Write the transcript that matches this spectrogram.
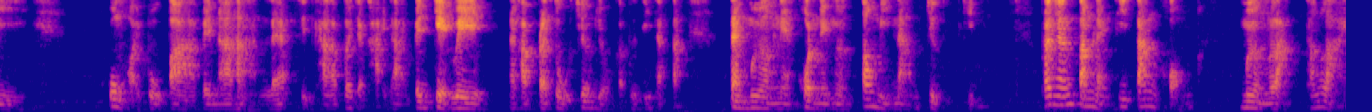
มีกุ้งหอยปูปลาเป็นอาหารและสินค้าเพื่อจะขายได้ เป็นเกตเวย์นะครับ ประตูเชื่อมโยงกับพื้นที่ต่างๆ แต่เมืองเนี่ยคนในเมืองต้องมีน้ำจืด เพราะฉะนั้นตำแหน่งที่ตั้งของเมืองหลักทั้งหลาย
